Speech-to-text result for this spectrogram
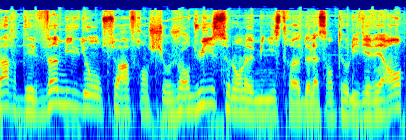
Barre des 20 millions sera franchie aujourd'hui, selon le ministre de la Santé Olivier Véran.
